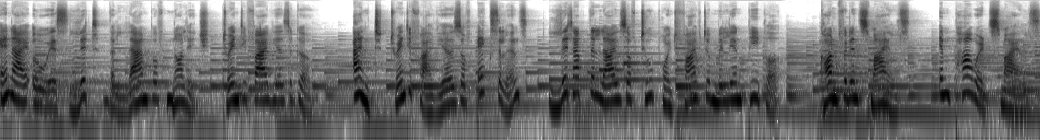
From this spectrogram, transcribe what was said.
NIOS lit the lamp of knowledge 25 years ago, and 25 years of excellence lit up the lives of 2.52 million people. Confident smiles, empowered smiles,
